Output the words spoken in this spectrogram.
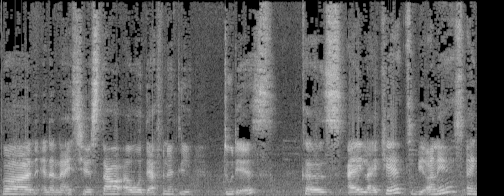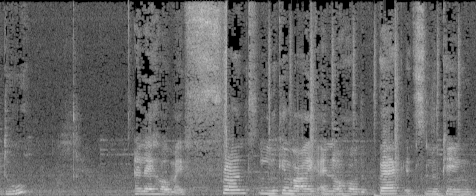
bun and a nice hairstyle I will definitely do this because I like it to be honest I do. I like how my front looking like I know how the back it's looking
